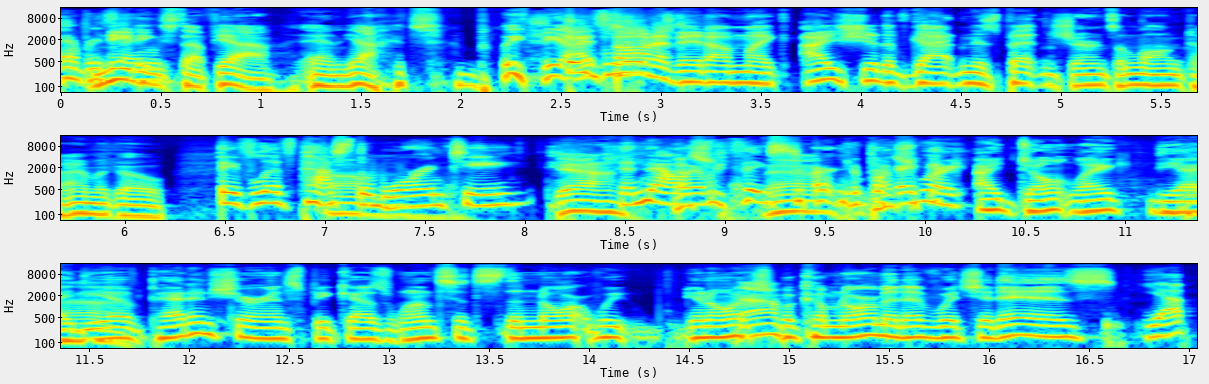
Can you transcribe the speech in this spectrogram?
everything? needing stuff. Yeah, and yeah, it's believe me, I They've thought lived- of it. I'm like, I should have gotten his pet insurance a long time ago. They've lived past the warranty. Um, yeah. And now That's- everything's yeah. starting to break. That's why I don't like the idea of pet insurance because once it's the norm, we you know it's Yeah. become normative, which it is. Yep.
